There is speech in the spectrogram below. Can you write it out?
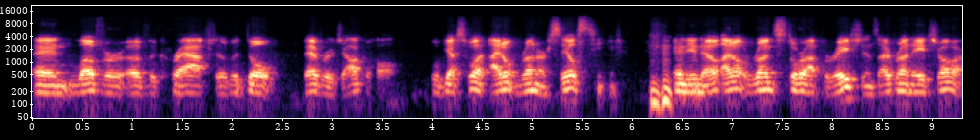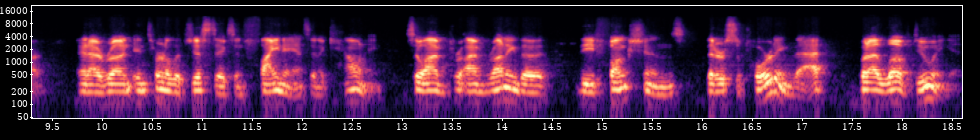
and lover of the craft of adult beverage alcohol. Well, guess what? I don't run our sales team. and you know, I don't run store operations. I run HR and I run internal logistics and finance and accounting. So I'm I'm running the the functions that are supporting that, but I love doing it.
